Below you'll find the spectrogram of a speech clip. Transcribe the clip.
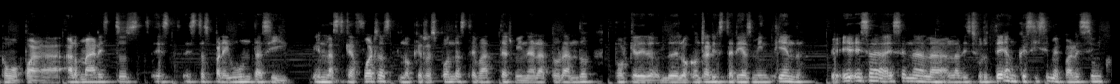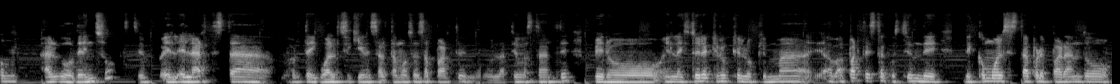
como para armar estos, est- estas preguntas y en las que a fuerzas lo que respondas te va a terminar atorando porque de, lo- contrario estarías mintiendo. E- Esa escena la, disfruté, aunque sí se me parece un cómic algo denso. Este, El, el arte está, ahorita igual si quieren saltamos a esa parte, me latió bastante, pero en la historia creo que lo que más, aparte de esta cuestión de, de cómo él se está preparando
